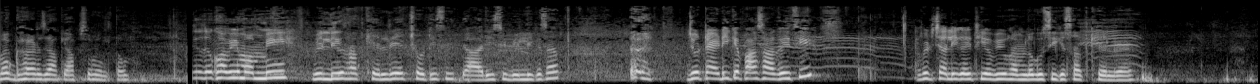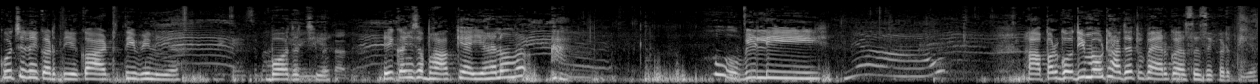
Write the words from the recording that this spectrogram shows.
मैं घर जाके आपसे मिलता हूँ। देखो अभी मम्मी बिल्ली यहाँ खेल रही है छोटी सी, प्यारी सी बिल्ली के साथ। जो टैडी के पास आ गई थी, फिर चली गई थी, अभी हम लोग उसी के साथ खेल रहे हैं। कुछ नहीं करती है, काटती भी नहीं है। बहुत अच्छी है। ये कहीं से भाग के आई है ना मैं बिल्ली। हाँ पर गोदी में उठा दे तो पैर को ऐसे ऐसे करती है।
